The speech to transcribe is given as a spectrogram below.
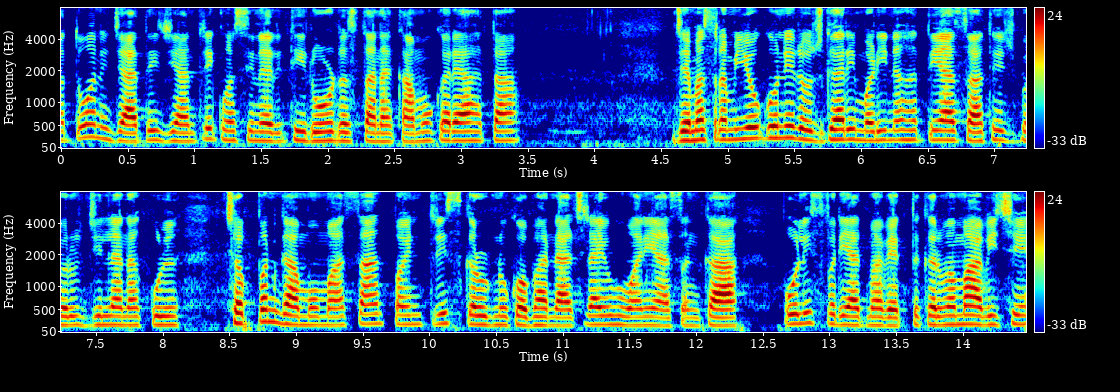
હતો અને જાતે જ યાંત્રિક મશીનરીથી રોડ રસ્તાના કામો કર્યા હતા. જેમાં શ્રમયોગોને રોજગારી મળી ન હતી. આ સાથે જ ભરૂચ જિલ્લાના કુલ છપ્પન ગામોમાં સાત પોઈન્ટ ત્રીસ કરોડનું કૌભાંડ આચરાયું હોવાની આશંકા પોલીસ ફરિયાદમાં વ્યક્ત કરવામાં આવી છે.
